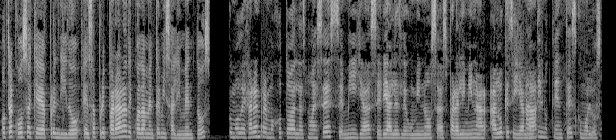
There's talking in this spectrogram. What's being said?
Otra cosa que he aprendido es a preparar adecuadamente mis alimentos como dejar en remojo todas las nueces, semillas, cereales, leguminosas para eliminar algo que se llama antinutrientes como los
